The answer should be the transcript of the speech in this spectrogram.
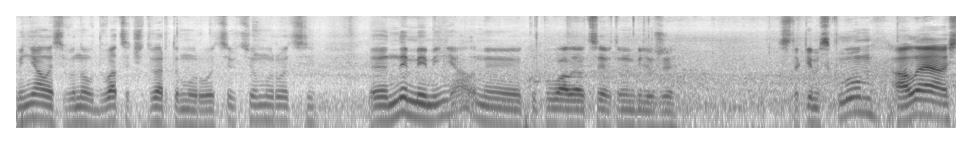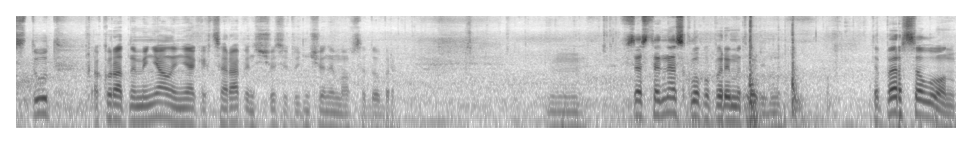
Мінялось воно в 24-му році, в цьому році. Е, Не ми міняли, ми купували цей автомобіль вже з таким склом, але ось тут акуратно міняли, ніяких царапин, щось і тут нічого нема, все добре. Все остальне скло по периметру рідне. Тепер салон.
